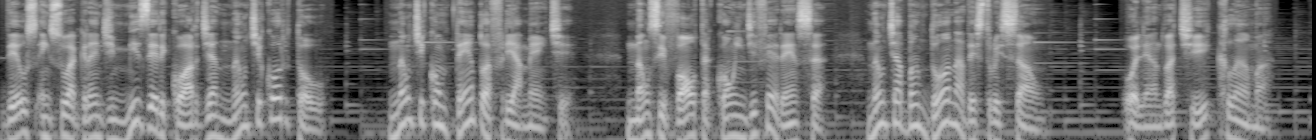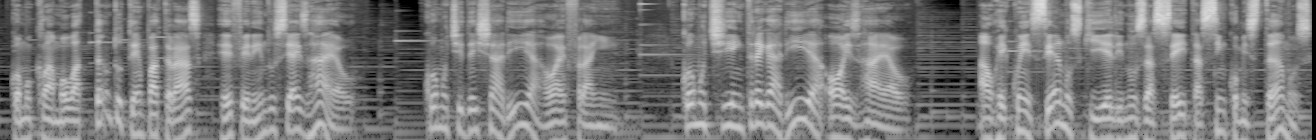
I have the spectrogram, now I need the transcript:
Deus, em sua grande misericórdia, não te cortou. Não te contempla friamente. Não se volta com indiferença. Não te abandona à destruição. Olhando a ti, clama, como clamou há tanto tempo atrás, referindo-se a Israel. Como te deixaria, ó Efraim? como te entregaria, ó Israel? Ao reconhecermos que Ele nos aceita assim como estamos,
